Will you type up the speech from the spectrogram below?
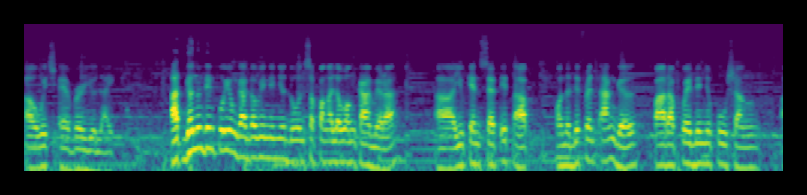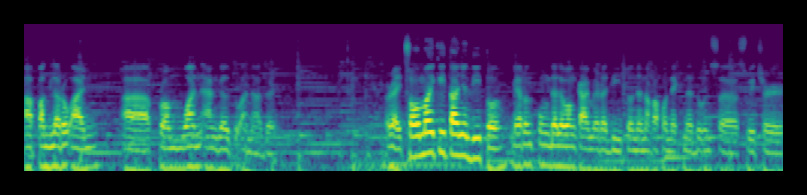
uh, whichever you like. At ganun din po yung gagawin ninyo doon sa pangalawang camera. Uh, you can set it up on a different angle para pwede nyo po siyang uh, paglaruan uh, from one angle to another. Alright, so makikita nyo dito, meron pong dalawang camera dito na nakakonect na doon sa switcher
